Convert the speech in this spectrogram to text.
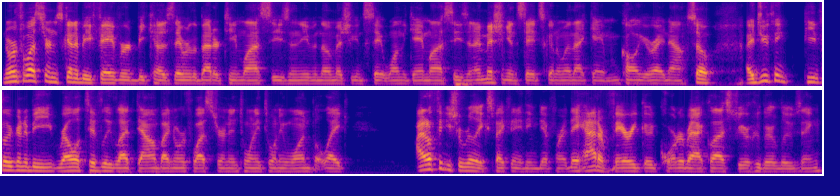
Northwestern's going to be favored because they were the better team last season, even though Michigan State won the game last season, and Michigan State's going to win that game. I'm calling it right now. So I do think people are going to be relatively let down by Northwestern in 2021, but like I don't think you should really expect anything different. They had a very good quarterback last year who they're losing.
